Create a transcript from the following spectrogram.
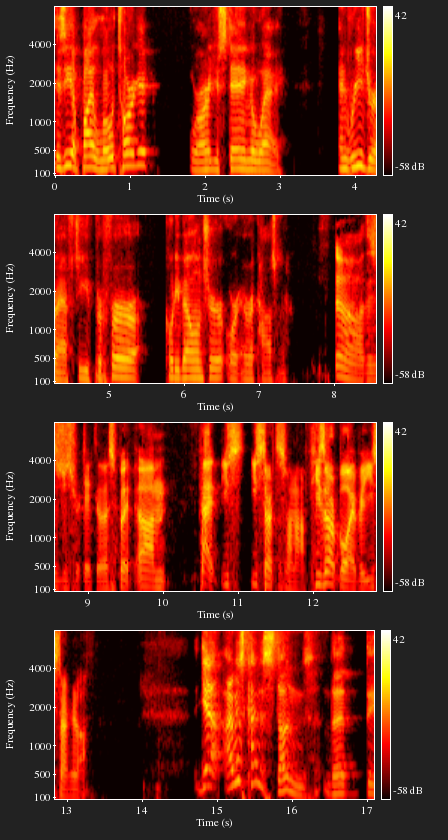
Is he a buy low target, or are you staying away? And redraft, do you prefer Cody Bellinger or Eric Hosmer? Oh, this is just ridiculous. But um, Pat, you you start this one off. He's our boy, but you start it off. Yeah, I was kind of stunned that they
